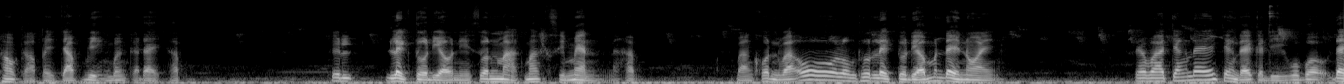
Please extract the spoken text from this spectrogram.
เข้ากับไปจับวิ่งเบิ่งก็ได้ครับ คือเลขตัวเดียวนี่ส่วนมากมักสิแม่นนะครับ บางคนว่า โอ้ลงทุนเลขตัวเดียวมันได้หน่อย แต่ว่าจังได้จังได้ก็ดีกว่าได้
